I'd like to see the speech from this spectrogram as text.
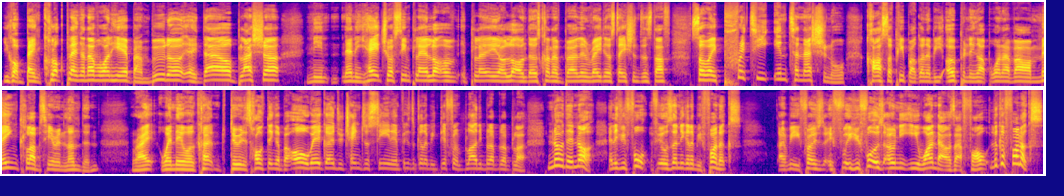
you got Ben Klock playing another one here, Bambounou, Adele, Blasher, Nene H, who I've seen play a lot of play a lot on those kind of Berlin radio stations and stuff. So a pretty international cast of people are going to be opening up one of our main clubs here in London right? When they were doing this whole thing about, oh, we're going to change the scene and things are going to be different, blah, blah, blah, blah. No, they're not. And if you thought if it was only going to be Phonox, I mean, if, if you thought it was only E1 that was at fault, look at Phonox.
